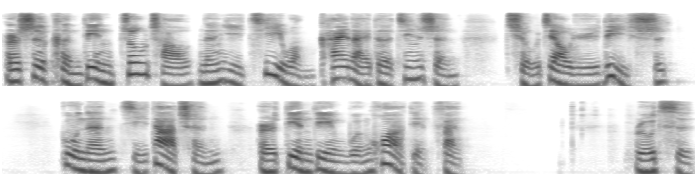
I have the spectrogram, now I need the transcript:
而是肯定周朝能以继往开来的精神求教于历史，故能集大成。而奠定文化典范。如此，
